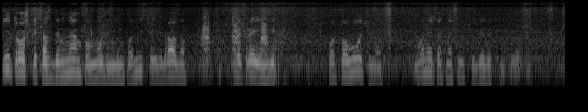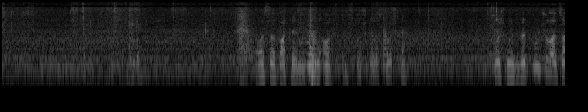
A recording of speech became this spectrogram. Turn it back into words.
І трошки зараз димнем, поможемо їм полізти і відразу прикриємо їх потолочини. Вони зараз почнуть сюди викрутуватися. Ось чином. Ось, листочки, листочки. Почнуть викручуватися,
